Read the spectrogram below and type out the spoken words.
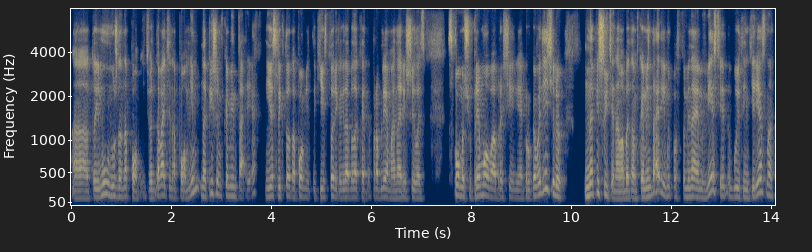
а, то ему нужно напомнить. Вот давайте напомним, напишем в комментариях. Если кто-то помнит такие истории, когда была какая-то проблема, она решилась с помощью прямого обращения к руководителю, напишите нам об этом в комментарии, мы повспоминаем вместе, это будет интересно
